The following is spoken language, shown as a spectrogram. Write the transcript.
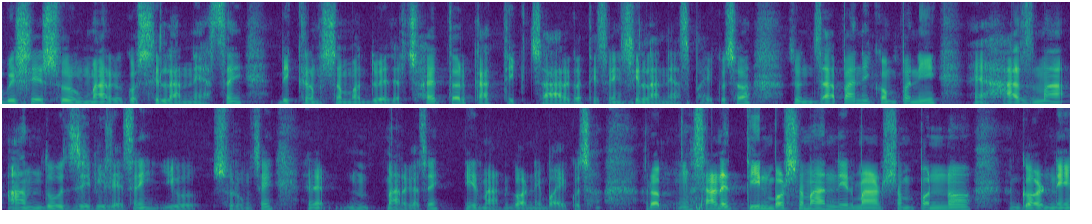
विषय सुरुङ मार्गको शिलान्यास चाहिँ विक्रमसम्म दुई हजार छयत्तर कार्तिक चार गते चाहिँ शिलान्यास भएको छ जुन जापानी कम्पनी हाजमा आन्दो जिबीले चाहिँ यो सुरुङ चाहिँ मार्ग चाहिँ निर्माण गर्ने भएको छ। र साढे तिन वर्षमा निर्माण सम्पन्न गर्ने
